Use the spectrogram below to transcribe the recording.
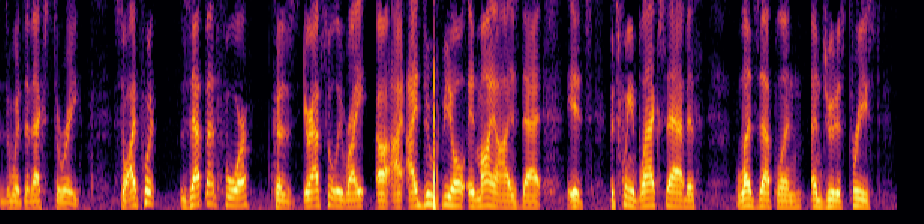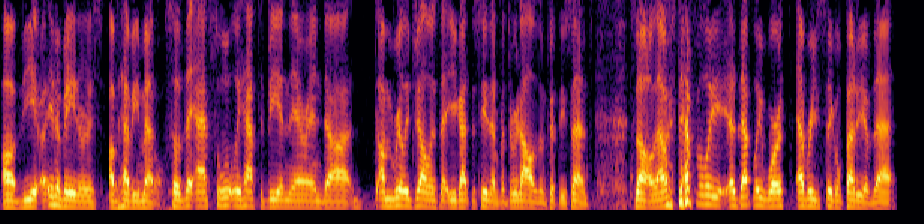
with the next three. So I put Zepp at four because you're absolutely right. Uh, I I do feel in my eyes that it's between Black Sabbath, Led Zeppelin, and Judas Priest of the innovators of heavy metal. So they absolutely have to be in there, and uh, I'm really jealous that you got to see them for three dollars and fifty cents. So that was definitely uh, definitely worth every single penny of that.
